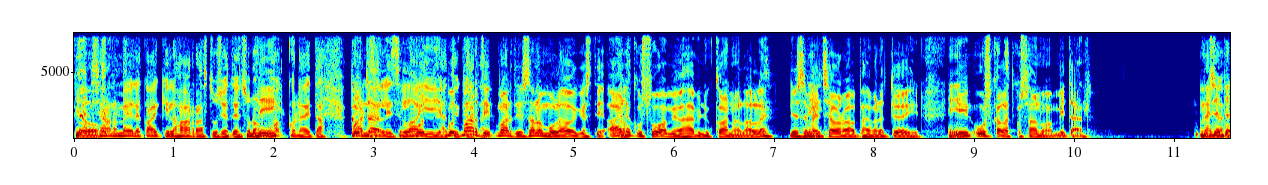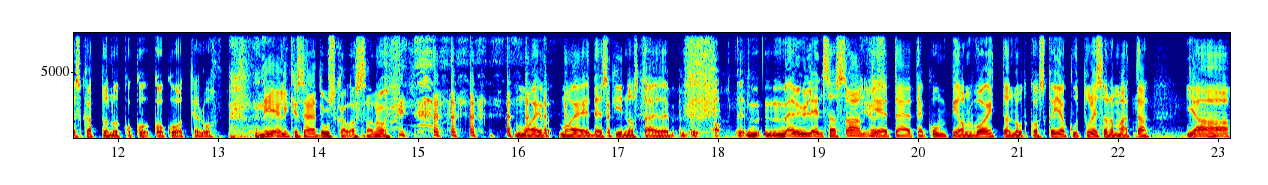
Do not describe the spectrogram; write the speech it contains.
sehän on meille kaikille harrastus, joten sun on Niin. pakko näitä kansallislajia Mutta mut tykätä. Martin, Martin, sano mulle oikeasti, aina No. kun Suomi on hävinnyt Kanadalle ja sä Niin. menet seuraavana päivänä töihin, niin. Niin. uskallatko sanoa mitään? Mä en Sä- edes katsonut koko, koko ottelua. niin, eli sä et uskalla sanoa. Mua ei, mua ei edes kiinnosta. Mä yleensä saan Jos- tietää, että kumpi on voittanut, koska joku tuli sanomaan, että jaha,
